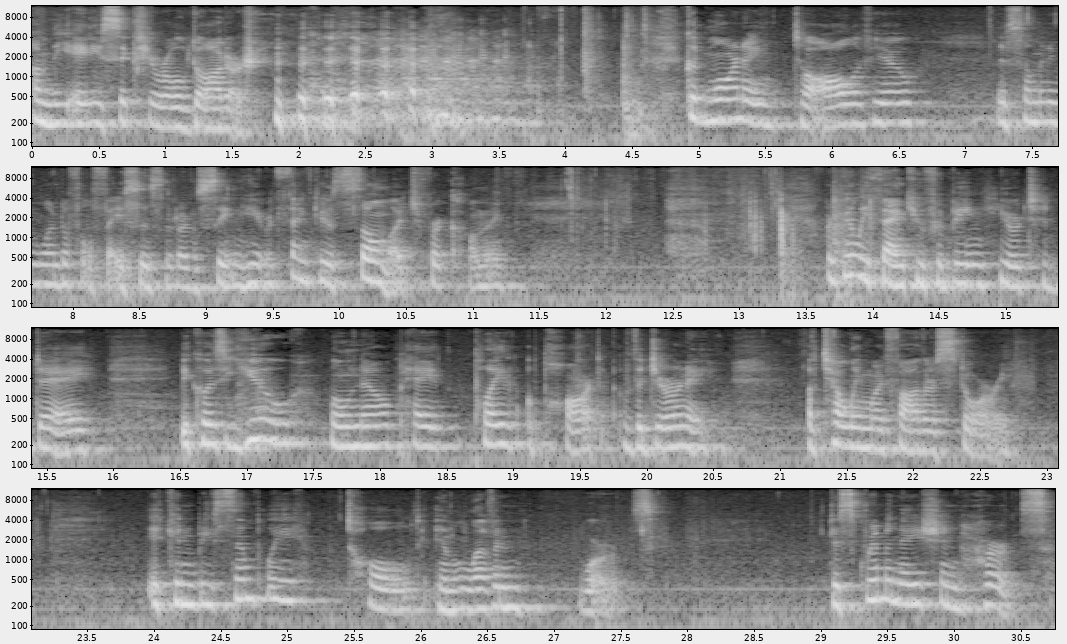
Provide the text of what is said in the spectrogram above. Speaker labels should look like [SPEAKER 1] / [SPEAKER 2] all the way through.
[SPEAKER 1] I'm the 86-year-old daughter. Good morning to all of you. There's so many wonderful faces that I'm seeing here. Thank you so much for coming. I really thank you for being here today because you will now pay, play a part of the journey of telling my father's story. It can be simply told in 11 words. Discrimination hurts.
